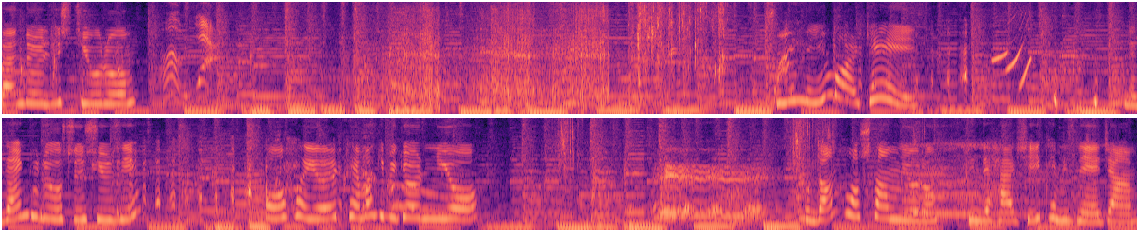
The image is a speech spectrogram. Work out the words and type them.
Ben de öyle istiyorum. Senin neyin var Kate? Neden gülüyorsun Suzy? Oh hayır krema gibi görünüyor. Buradan hoşlanmıyorum. Şimdi her şeyi temizleyeceğim.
